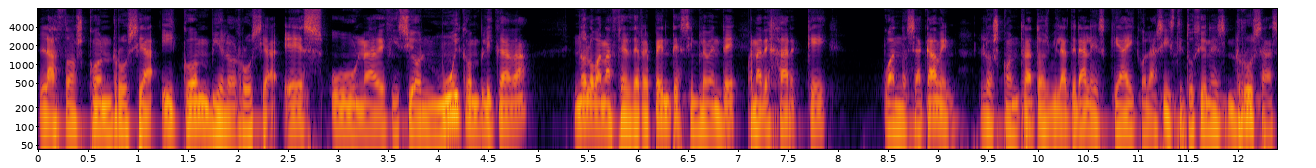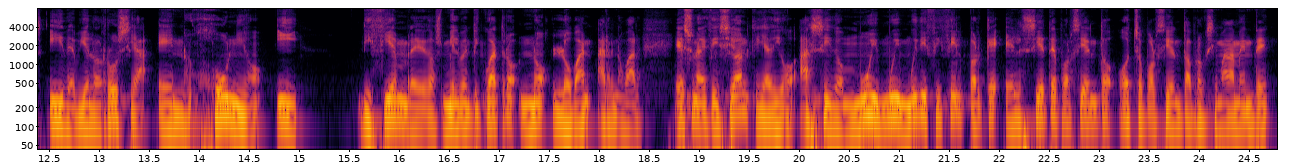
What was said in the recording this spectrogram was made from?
lazos con Rusia y con Bielorrusia. Es una decisión muy complicada, no lo van a hacer de repente, simplemente van a dejar que cuando se acaben los contratos bilaterales que hay con las instituciones rusas y de Bielorrusia en junio y diciembre de 2024 no lo van a renovar. Es una decisión que ya digo ha sido muy muy muy difícil porque el 7%, 8% aproximadamente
